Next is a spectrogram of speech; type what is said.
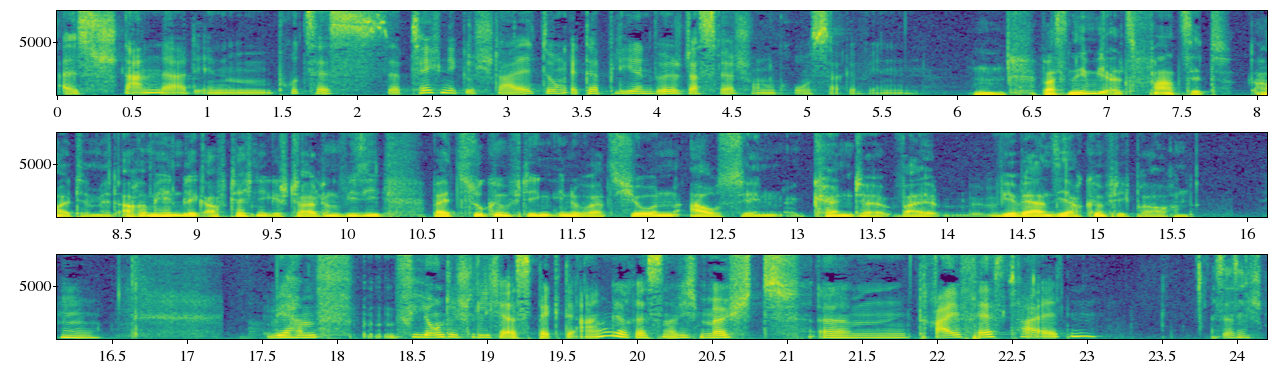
als Standard im Prozess der Technikgestaltung etablieren würde, das wäre schon ein großer Gewinn. Hm. Was nehmen wir als Fazit heute mit, auch im Hinblick auf Technikgestaltung, wie sie bei zukünftigen Innovationen aussehen könnte, weil wir werden sie auch künftig brauchen? Hm. Wir haben viele unterschiedliche Aspekte angerissen, aber ich möchte ähm, drei festhalten. Das heißt,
